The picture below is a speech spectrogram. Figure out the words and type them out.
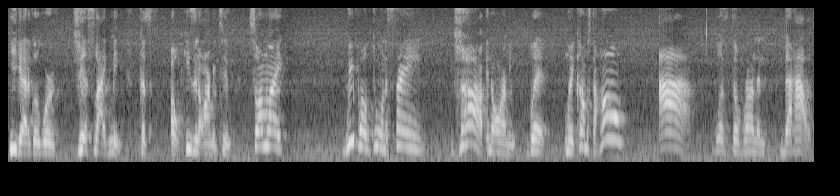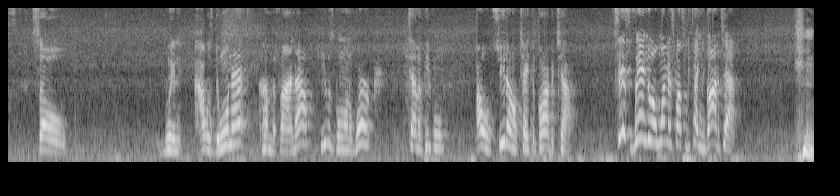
he got to go to work just like me. Because, oh, he's in the army too. So I'm like, we both doing the same job in the army. But when it comes to home, I was the running the house. So when I was doing that, come to find out, he was going to work telling people, oh, she don't take the garbage out. Since when do a woman supposed to be taking garbage out? Hmm.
